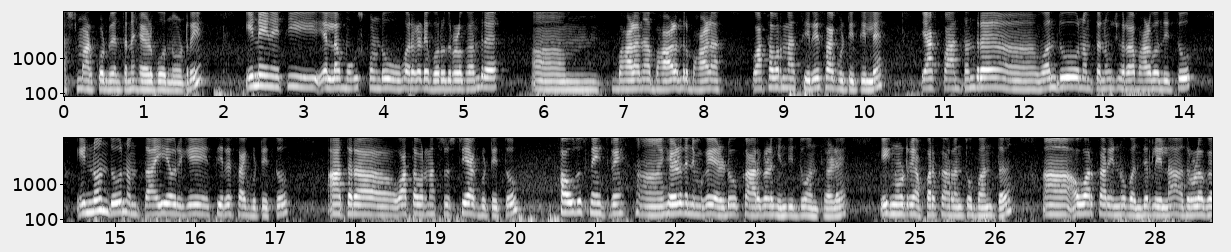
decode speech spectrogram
ಅಷ್ಟು ಮಾಡ್ಕೊಂಡ್ವಿ ಅಂತಲೇ ಹೇಳ್ಬೋದು ನೋಡ್ರಿ. ಇನ್ನೇನೈತಿ, ಎಲ್ಲ ಮುಗಿಸ್ಕೊಂಡು ಹೊರಗಡೆ ಬರೋದ್ರೊಳಗೆ ಅಂದ್ರೆ ಭಾಳನ ಭಾಳ ಅಂದ್ರೆ ಭಾಳ ವಾತಾವರಣ ಸೀರಿಯಸ್ ಆಗಿಬಿಟ್ಟಿತ್ತು ಇಲ್ಲೇ. ಯಾಕಪ್ಪ ಅಂತಂದ್ರೆ, ಒಂದು ನಮ್ಮ ತನಗೆ ಜ್ವರ ಭಾಳ ಬಂದಿತ್ತು. ಇನ್ನೊಂದು ನಮ್ಮ ತಾಯಿಯವರಿಗೆ ಸೀರಿಯಸ್ ಆಗಿಬಿಟ್ಟಿತ್ತು. ಆ ಥರ ವಾತಾವರಣ ಸೃಷ್ಟಿ ಆಗಿಬಿಟ್ಟಿತ್ತು. ಹೌದು ಸ್ನೇಹಿತರೆ ಹೇಳಿದೆ ನಿಮಗೆ ಎರಡು ಕಾರ್ಗಳು ಹಿಂದಿದ್ದು ಅಂಥೇಳಿ ಈಗ ನೋಡ್ರಿ ಅಪ್ಪರ್ ಕಾರ್ ಅಂತೂ ಬಂತು. ಅವ್ವರ್ ಕಾರ್ ಇನ್ನೂ ಬಂದಿರಲಿಲ್ಲ. ಅದರೊಳಗೆ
